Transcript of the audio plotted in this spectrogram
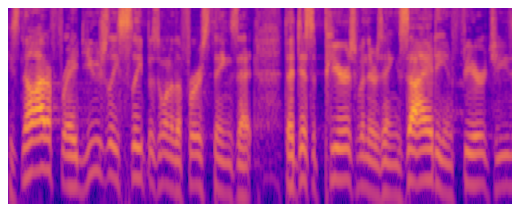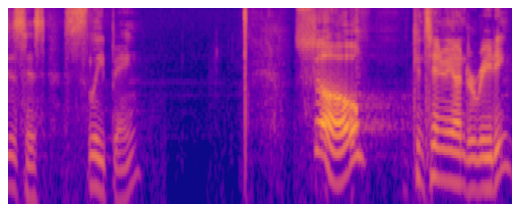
He's not afraid. Usually, sleep is one of the first things that, that disappears when there's anxiety and fear. Jesus is sleeping. So, continuing under reading.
